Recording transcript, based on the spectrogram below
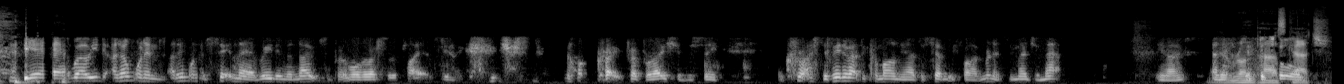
yeah, well, you- I don't want him. I didn't want him sitting there reading the notes in front of all the rest of the players. You know, just not great preparation to see. Christ, if he'd have had to come on, you know, for seventy-five minutes, imagine that. You know, and Yeah, if, run if the pass tour- catch.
